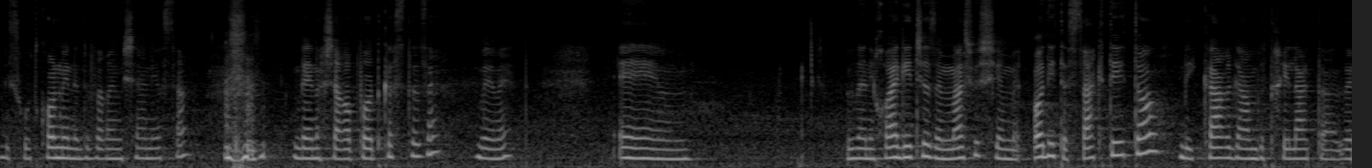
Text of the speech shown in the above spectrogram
בזכות כל מיני דברים שאני עושה, בין השאר הפודקאסט הזה, באמת. אה, ואני יכולה להגיד שזה משהו שמאוד התעסקתי איתו, בעיקר גם בתחילת זה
